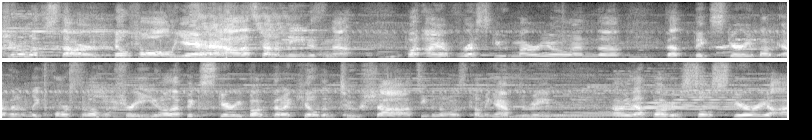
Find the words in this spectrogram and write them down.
Shoot him with a star. He'll fall. Yeah, that's kind of mean, isn't that? But I have rescued Mario, and uh, that big scary bug evidently forced him up a tree. You know, that big scary bug that I killed in two shots, even though it was coming after me. I mean, that bug is so scary, I,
